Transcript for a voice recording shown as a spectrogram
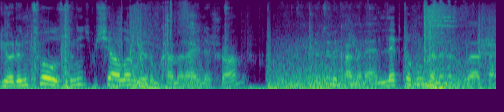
görüntü olsun hiçbir şey alamıyorum kamerayla şu an kötü bir kamera yani laptopun kamerası zaten.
